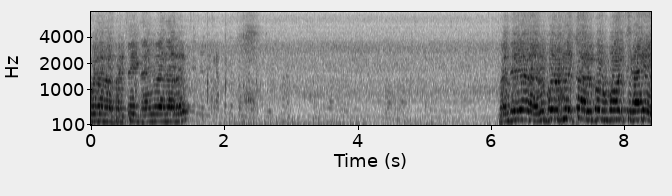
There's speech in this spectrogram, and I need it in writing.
కూడా నా ప్రత్యేక ధన్యవాదాలు. మంత్రి గారు అనుకుంటున్నట్టు అనుకోకపోవచ్చు కానీ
